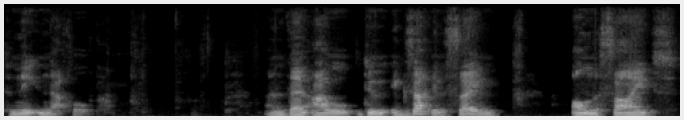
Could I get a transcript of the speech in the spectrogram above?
to neaten that up. And then I will do exactly the same on the sides,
